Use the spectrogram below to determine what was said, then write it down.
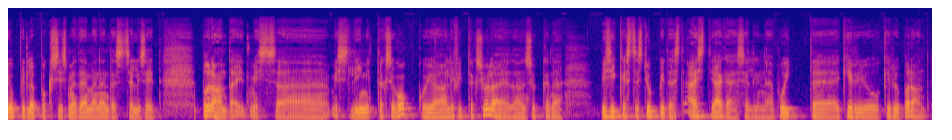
jupid lõpuks, siis me teeme nendest selliseid põrandaid, mis äh,, mis liimitakse kokku ja lihvitakse üle ja ta on niisugune pisikestest juppidest hästi äge selline puitkirju, kirju põrand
